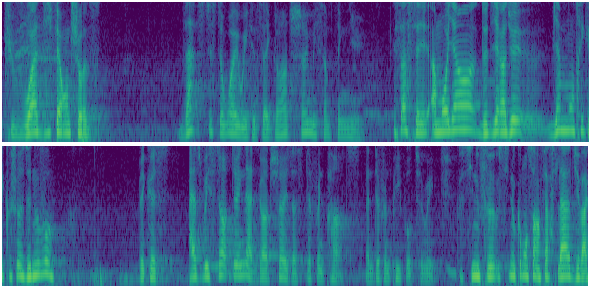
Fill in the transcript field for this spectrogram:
tu vois différentes choses. That's just a way we can say, God, show me something new. Et ça, c'est un moyen de dire à Dieu, euh, viens me montrer quelque chose de nouveau. Because as we start doing that, God shows us different paths and different people to reach. Si nous, fe- si nous commençons à faire cela, Dieu va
